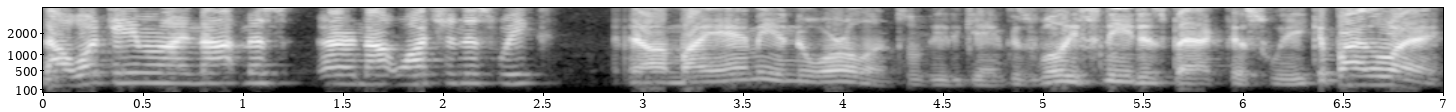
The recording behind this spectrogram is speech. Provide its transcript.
Now, what game am I not miss or not watching this week? Uh, Miami and New Orleans will be the game because Willie Snead is back this week. And by the way,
